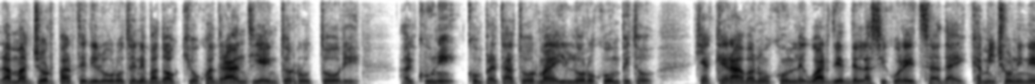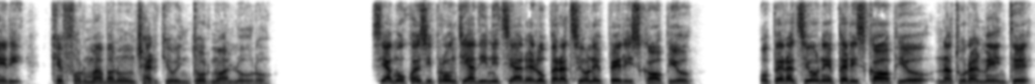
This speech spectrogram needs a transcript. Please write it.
La maggior parte di loro teneva d'occhio quadranti e interruttori, alcuni, completato ormai il loro compito, chiacchieravano con le guardie della sicurezza dai camicioni neri che formavano un cerchio intorno a loro. Siamo quasi pronti ad iniziare l'operazione Periscopio. Operazione Periscopio, naturalmente,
